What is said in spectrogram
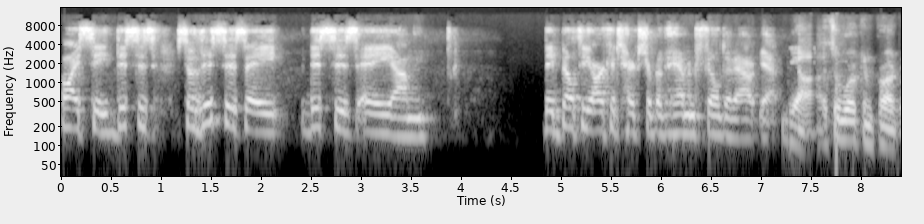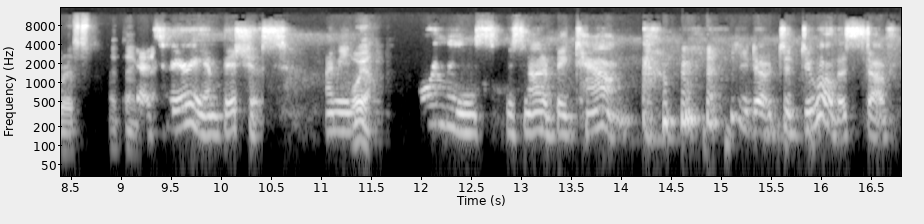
Oh, I see. This is so. This is a. This is a. Um, they built the architecture, but they haven't filled it out yet. Yeah, it's a work in progress, I think. Yeah, it's very ambitious. I mean, Oh, yeah. Orleans is not a big town, you know, to do all this stuff.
